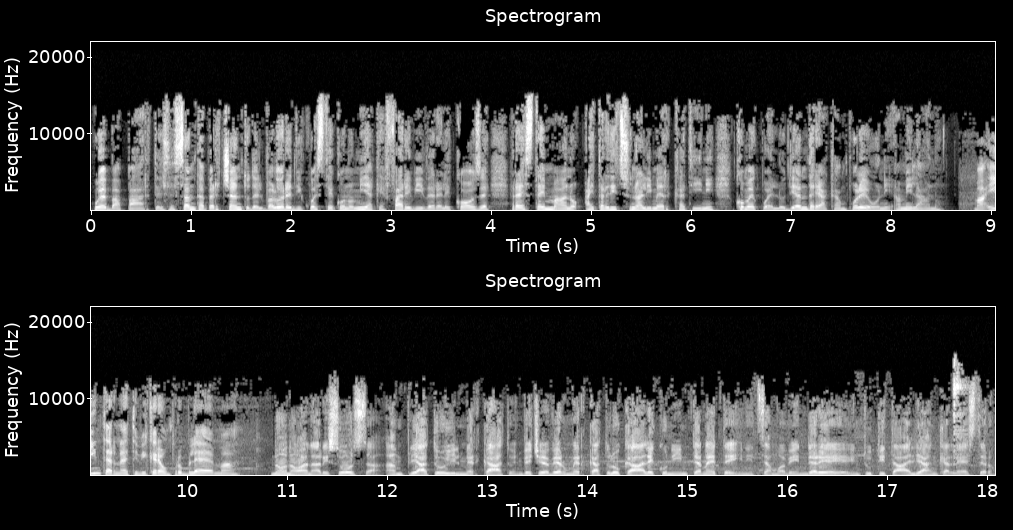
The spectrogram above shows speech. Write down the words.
Web a parte, il 60% del valore di questa economia che fa rivivere le cose resta in mano ai tradizionali mercatini, come quello di Andrea Campoleoni a Milano. Ma internet vi crea un problema? No, no, è una risorsa, ha ampliato il mercato, invece di avere un mercato locale con internet iniziamo a vendere in tutta Italia, anche all'estero.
